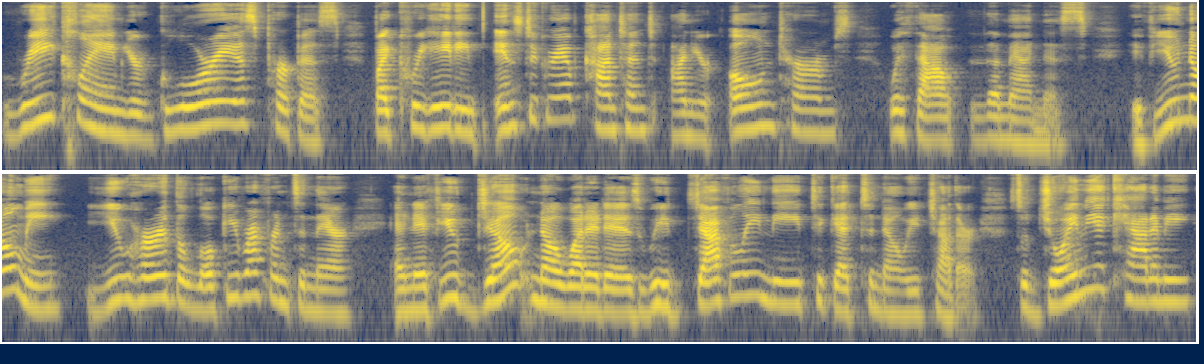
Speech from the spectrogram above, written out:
Reclaim your glorious purpose by creating Instagram content on your own terms without the madness. If you know me, you heard the Loki reference in there. And if you don't know what it is, we definitely need to get to know each other. So join the Academy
